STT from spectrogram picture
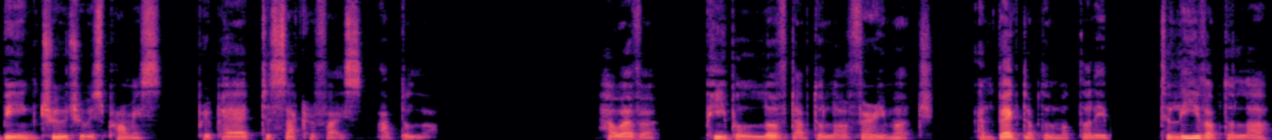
being true to his promise, prepared to sacrifice Abdullah. However, people loved Abdullah very much and begged Abdul Muttalib to leave Abdullah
